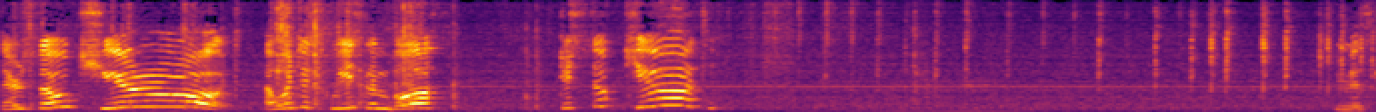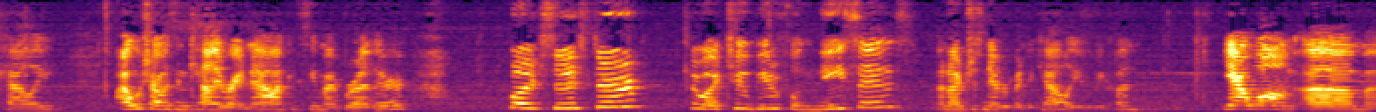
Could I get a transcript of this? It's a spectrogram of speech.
They're so cute. I want to squeeze them both. They're so cute. Miss Callie. I wish I was in Cali right now. I could see my brother, my sister, and my two beautiful nieces. And I've just never been to Cali. It would be fun. Yeah, Wong. Um,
